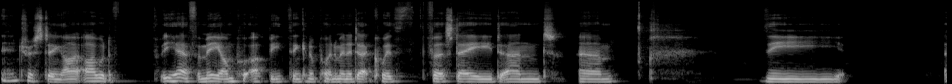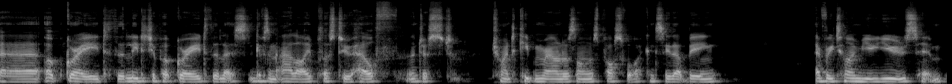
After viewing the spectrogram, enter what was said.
Interesting. I, I would have, yeah, for me, I'm put, I'd be thinking of putting him in a deck with first aid and um, the uh, upgrade, the leadership upgrade that lets gives an ally plus two health, and just trying to keep him around as long as possible. I can see that being every time you use him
